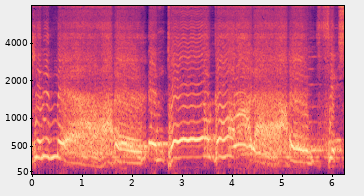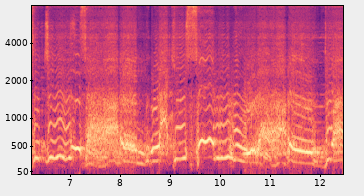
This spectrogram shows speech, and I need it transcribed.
get in there and tell God, um, fix it, Jesus, um, like you said would. Do I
